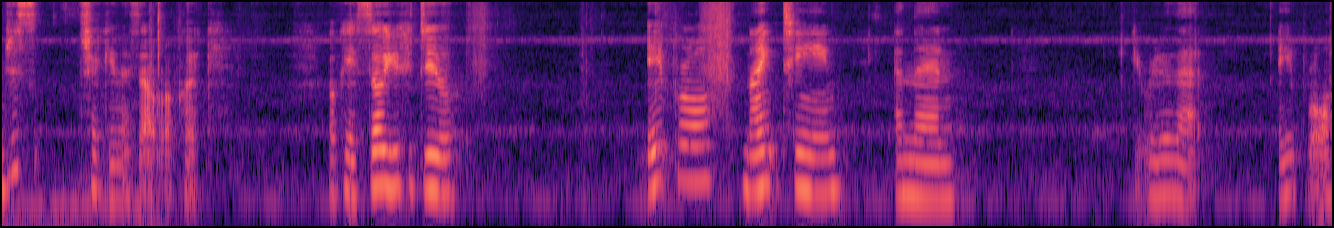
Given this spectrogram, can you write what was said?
I'm just checking this out real quick. Okay, so you could do April 19 and then get rid of that April.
